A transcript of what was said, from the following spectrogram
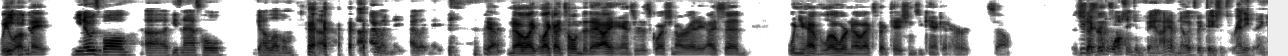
we he, love he Nate he knows ball. Uh, he's an asshole. Gotta love him. Uh, I, I, like Nate. I like Nate. yeah. No, like like I told him today, I answered his question already. I said, when you have low or no expectations, you can't get hurt. So. Dude, I grew up a Washington fan. I have no expectations for anything.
